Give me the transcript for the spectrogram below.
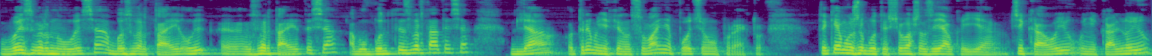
ви звернулися або е, звертаєтеся, або будете звертатися для отримання фінансування по цьому проекту. Таке може бути, що ваша заявка є цікавою, унікальною,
